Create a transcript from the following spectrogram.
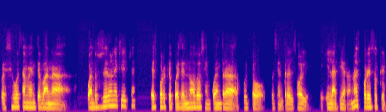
pues justamente van a, cuando sucede un eclipse, es porque pues el nodo se encuentra justo pues entre el Sol y, y la Tierra, ¿no? Es por eso que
